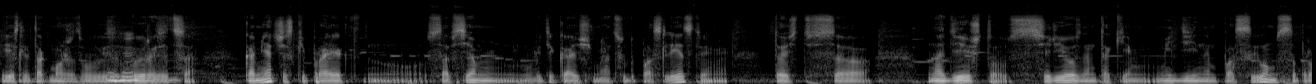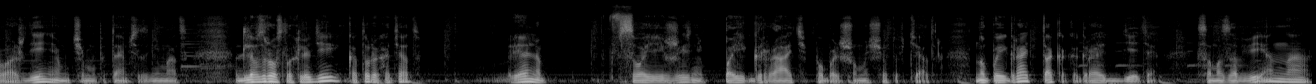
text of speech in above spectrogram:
если так может вы- Мгм. выразиться. Коммерческий проект ну, со всем вытекающими отсюда последствиями. То есть с, надеюсь, что с серьезным таким медийным посылом, с сопровождением, чем мы пытаемся заниматься. Для взрослых людей, которые хотят реально в своей жизни поиграть, по большому счету, в театр. Но поиграть так, как играют дети. Самозабвенно,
